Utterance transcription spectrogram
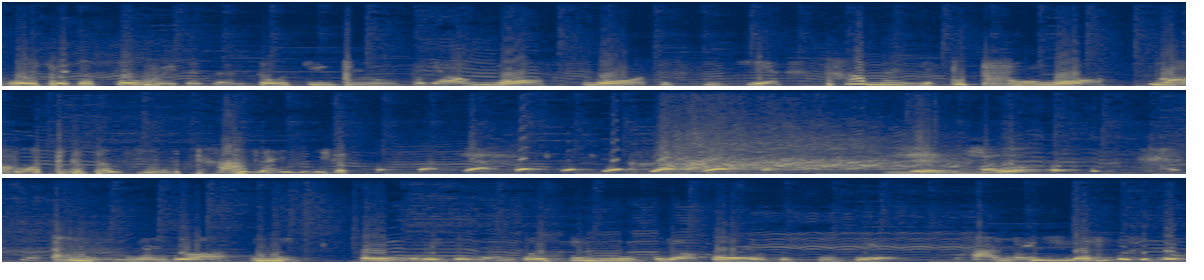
我觉得周围的人都进入不了我我的世界，他们也不懂我，我读的是他们也忍住。忍住，嗯，周围的人都进入不了我的世界，他们也不懂。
